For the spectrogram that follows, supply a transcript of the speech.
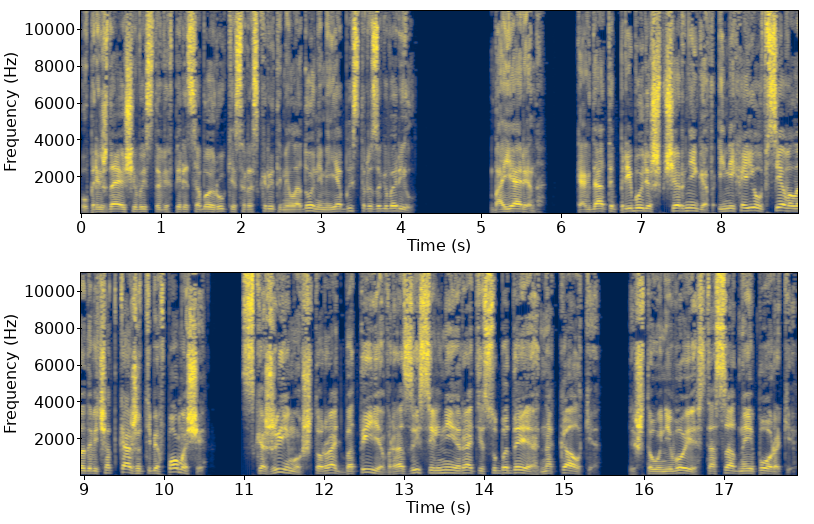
Упреждающе выставив перед собой руки с раскрытыми ладонями, я быстро заговорил. «Боярин, когда ты прибудешь в Чернигов, и Михаил Всеволодович откажет тебе в помощи, скажи ему, что рать Батыя в разы сильнее рати Субадея на Калке, и что у него есть осадные пороки.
